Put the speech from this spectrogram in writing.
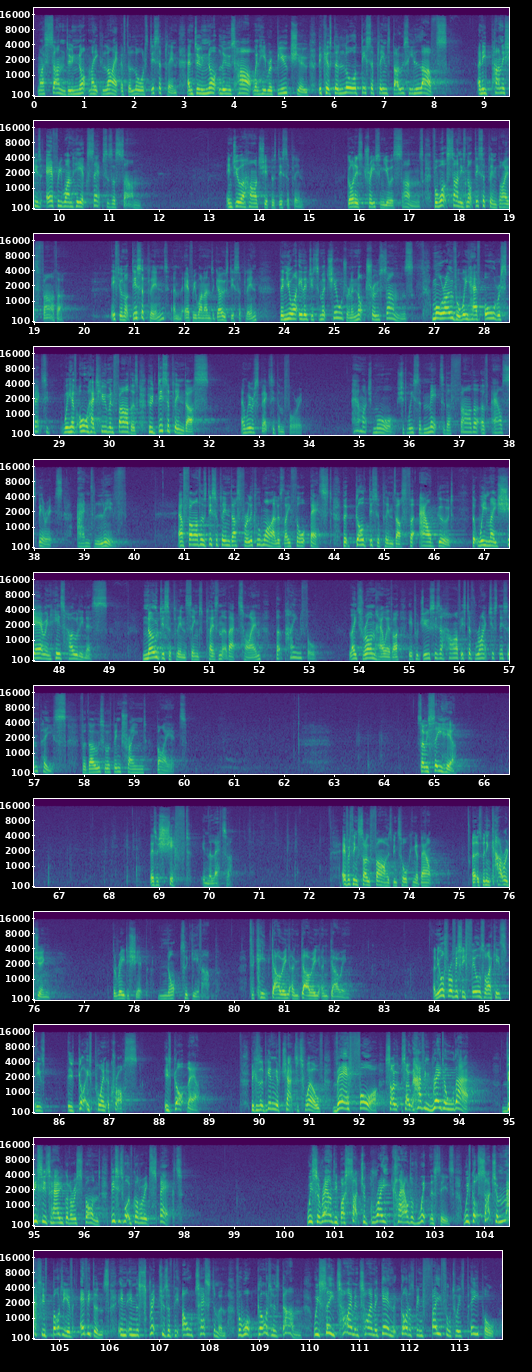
My son, do not make light of the Lord's discipline, and do not lose heart when he rebukes you, because the Lord disciplines those he loves, and he punishes everyone he accepts as a son. Endure hardship as discipline. God is treating you as sons. For what son is not disciplined by his father? If you're not disciplined, and everyone undergoes discipline, then you are illegitimate children and not true sons. Moreover, we have all respected, we have all had human fathers who disciplined us, and we respected them for it. How much more should we submit to the Father of our spirits and live? Our fathers disciplined us for a little while as they thought best, but God disciplines us for our good, that we may share in His holiness. No discipline seems pleasant at that time, but painful. Later on, however, it produces a harvest of righteousness and peace for those who have been trained by it. So we see here there's a shift in the letter. Everything so far has been talking about, uh, has been encouraging the readership not to give up, to keep going and going and going. And the author obviously feels like he's, he's, he's got his point across. He's got there. Because at the beginning of chapter 12, therefore, so, so having read all that, this is how you've got to respond. This is what you've got to expect. We're surrounded by such a great cloud of witnesses. We've got such a massive body of evidence in, in the scriptures of the Old Testament for what God has done. We see time and time again that God has been faithful to his people.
